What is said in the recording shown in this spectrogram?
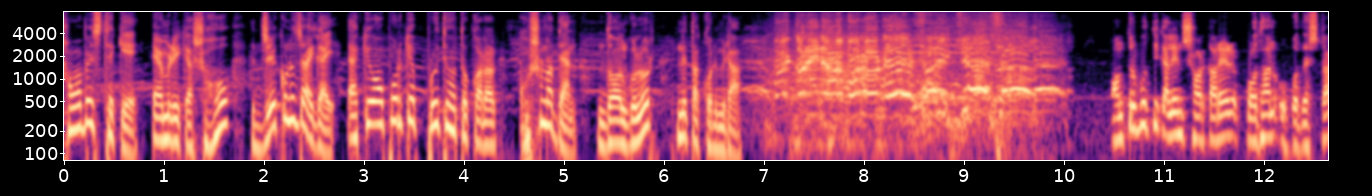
সমাবেশ থেকে আমেরিকা সহ যে কোনো জায়গায় একে অপরকে প্রতিহত করার ঘোষণা দেন দলগুলোর নেতাকর্মীরা। অন্তর্বর্তীকালীন সরকারের প্রধান উপদেষ্টা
